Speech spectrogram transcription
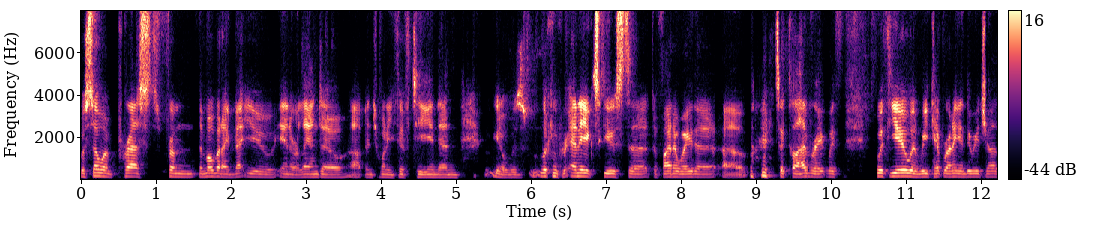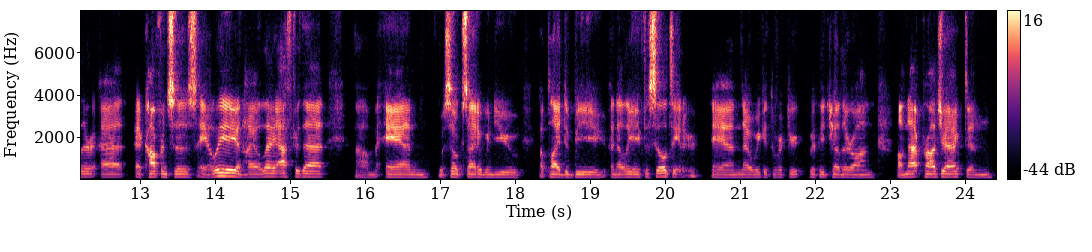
was so impressed from the moment I met you in Orlando uh, in 2015, and you know was looking for any excuse to to find a way to uh, to collaborate with with you, and we kept running into each other at at conferences, ALE and ILA after that. Um, and was so excited when you applied to be an LEA facilitator, and now we get to work with each other on on that project. And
